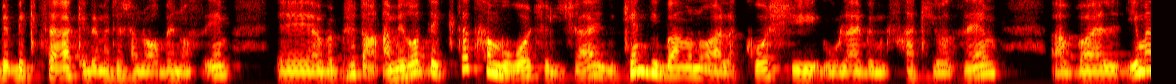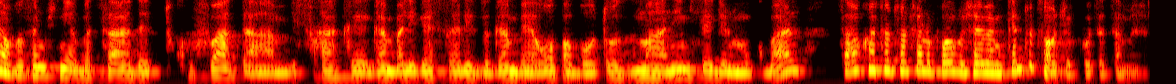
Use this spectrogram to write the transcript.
בקצרה, כי באמת יש לנו הרבה נושאים, אה, אבל פשוט אמירות קצת חמורות של שי, כן דיברנו על הקושי אולי במשחק יוזם, אבל אם אנחנו עושים שנייה בצד את תקופת המשחק גם בליגה הישראלית וגם באירופה באותו זמן עם סגל מוגבל, סך הכל התוצאות של הפועל בשבע הן כן תוצאות של קבוצת צמרת.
